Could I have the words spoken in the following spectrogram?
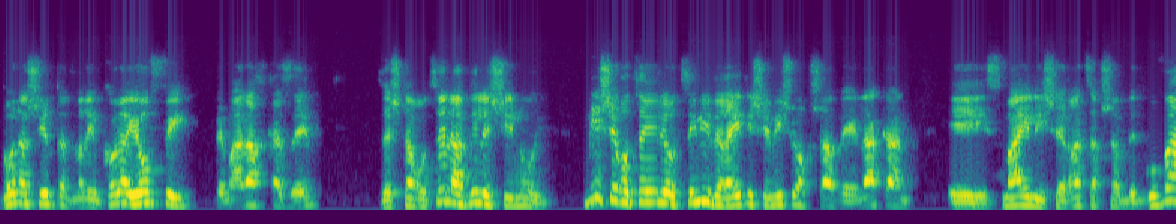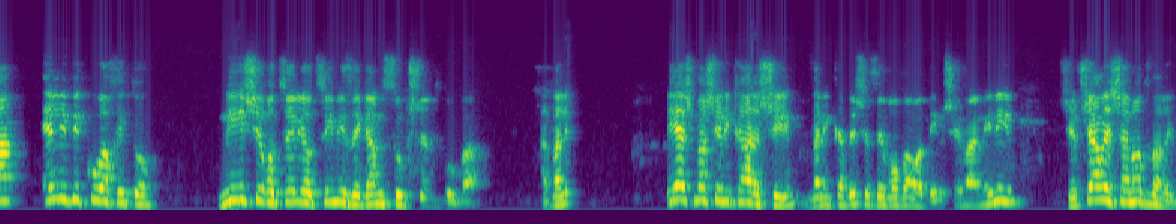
בוא נשאיר את הדברים. כל היופי במהלך כזה זה שאתה רוצה להביא לשינוי. מי שרוצה להיות ציני, וראיתי שמישהו עכשיו העלה כאן אה, סמיילי שרץ עכשיו בתגובה, אין לי ויכוח איתו. מי שרוצה להיות ציני זה גם סוג של תגובה. אבל יש מה שנקרא אנשים, ואני מקווה שזה רוב האוהדים, שמאמינים שאפשר לשנות דברים.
